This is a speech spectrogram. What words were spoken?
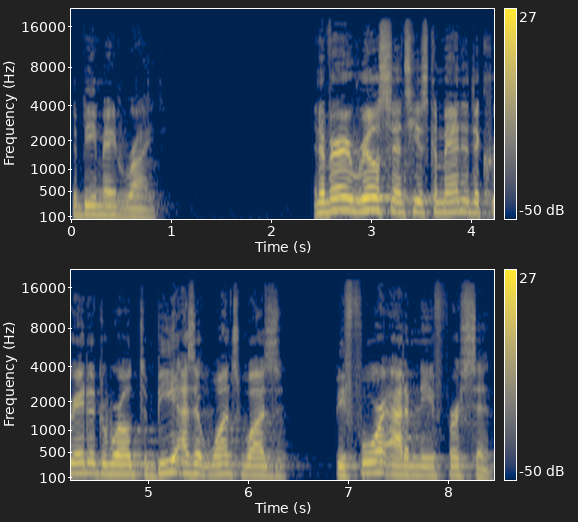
to be made right. In a very real sense, he has commanded the created world to be as it once was before Adam and Eve first sinned.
